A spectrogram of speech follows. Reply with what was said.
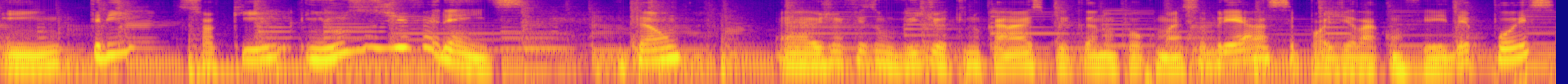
entre, só que em usos diferentes. Então, é, eu já fiz um vídeo aqui no canal explicando um pouco mais sobre elas, você pode ir lá conferir depois,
